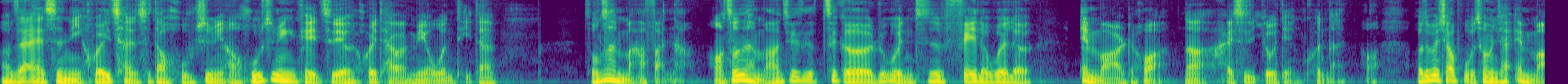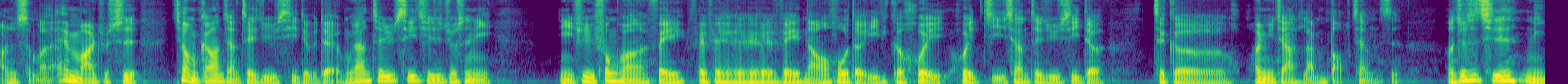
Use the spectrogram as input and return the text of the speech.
后再来是你回程是到胡志明，好，胡志明可以直接回台湾没有问题，但总之很麻烦呐。哦，总之很麻烦。这个这个，如果你是飞了为了。MR 的话，那还是有点困难啊。我这边想补充一下，MR 是什么？MR 就是像我们刚刚讲 JGC 对不对？我们刚刚 JGC 其实就是你你去疯狂的飞飞飞飞飞飞飞，然后获得一个会会籍，像 JGC 的这个欢愉家蓝宝这样子啊。就是其实你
